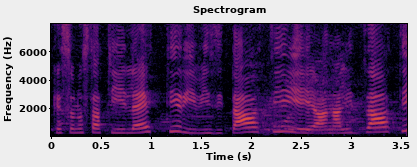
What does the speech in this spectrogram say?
che sono stati letti, rivisitati analizzati,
